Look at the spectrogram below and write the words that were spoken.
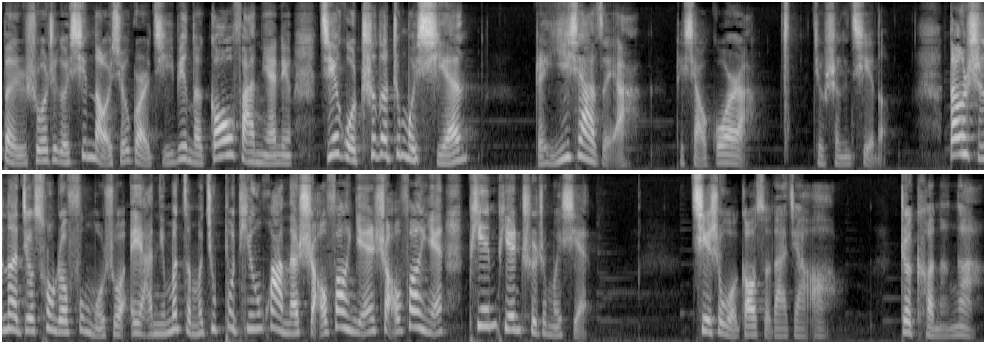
本说这个心脑血管疾病的高发年龄，结果吃的这么咸，这一下子呀，这小郭啊 就生气了。当时呢，就冲着父母说：“哎呀，你们怎么就不听话呢？少放盐，少放盐，偏偏吃这么咸。”其实我告诉大家啊，这可能啊。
